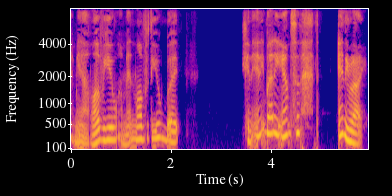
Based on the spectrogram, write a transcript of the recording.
I mean, I love you, I'm in love with you, but can anybody answer that? Anybody?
